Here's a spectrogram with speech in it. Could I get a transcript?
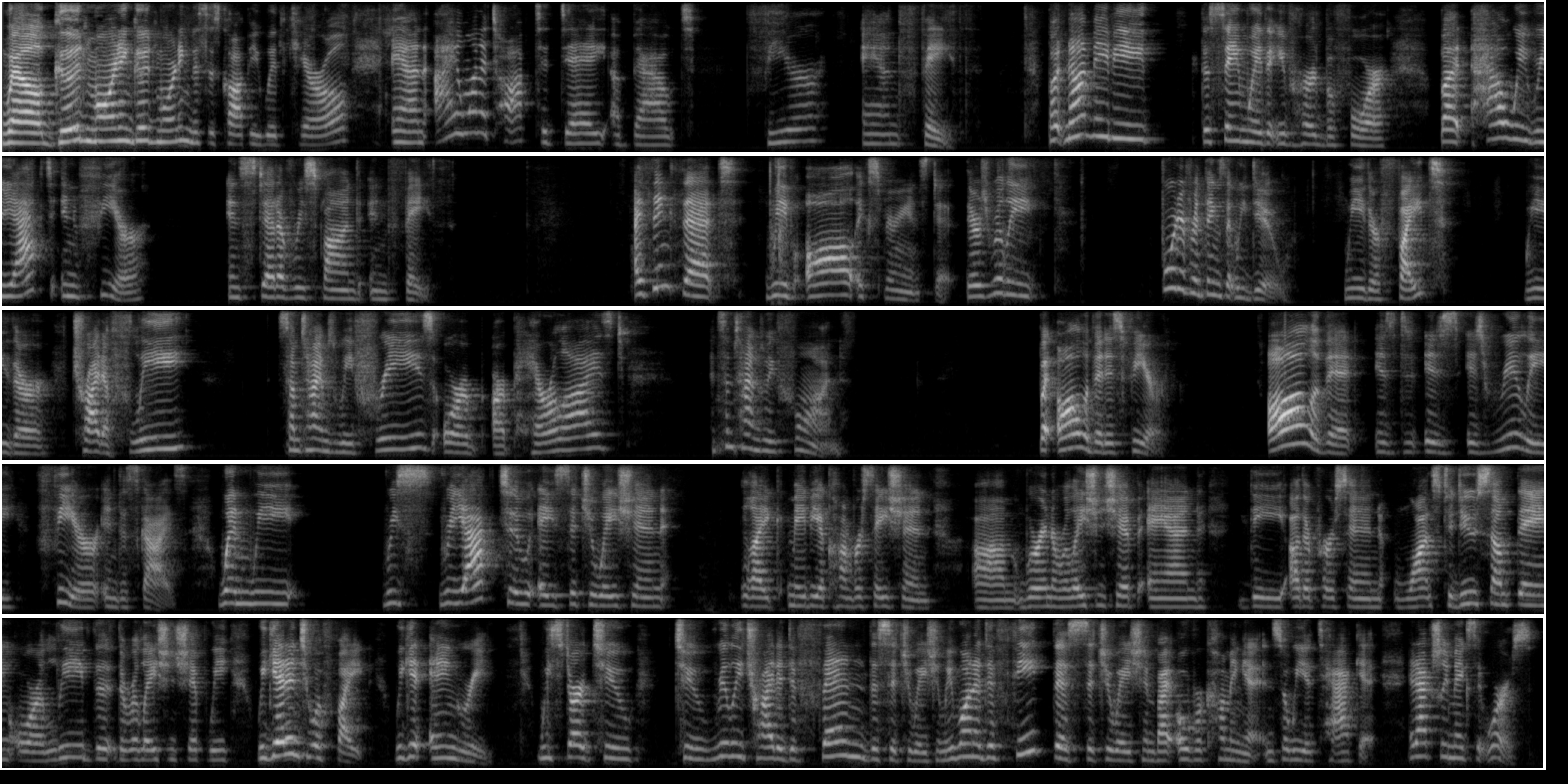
Well, good morning. Good morning. This is Coffee with Carol. And I want to talk today about fear and faith, but not maybe the same way that you've heard before, but how we react in fear instead of respond in faith. I think that we've all experienced it. There's really four different things that we do we either fight, we either try to flee, sometimes we freeze or are paralyzed, and sometimes we fawn. But all of it is fear. All of it is is is really fear in disguise. When we re- react to a situation like maybe a conversation um, we're in a relationship and the other person wants to do something or leave the, the relationship we we get into a fight we get angry we start to to really try to defend the situation. We want to defeat this situation by overcoming it and so we attack it. It actually makes it worse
